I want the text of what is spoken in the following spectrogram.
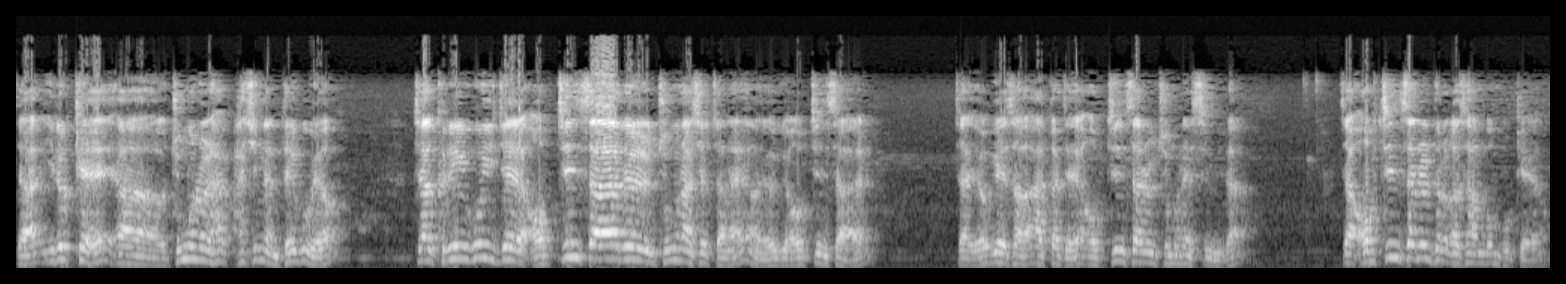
자, 이렇게 어, 주문을 하, 하시면 되고요. 자, 그리고 이제 업진살을 주문하셨잖아요. 여기 업진살. 자, 여기에서 아까 제 업진살을 주문했습니다. 자, 업진살을 들어가서 한번 볼게요.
